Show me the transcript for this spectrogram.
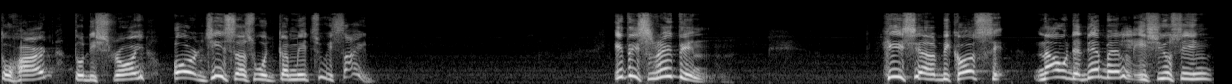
to hurt, to destroy, or Jesus would commit suicide. It is written, He shall, because now the devil is using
